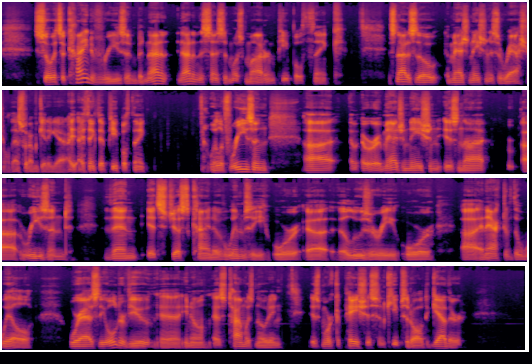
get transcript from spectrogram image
so it's a kind of reason, but not not in the sense that most modern people think. It's not as though imagination is irrational. That's what I'm getting at. I, I think that people think, well, if reason uh, or imagination is not uh, reasoned, then it's just kind of whimsy or uh, illusory or uh, an act of the will. Whereas the older view, uh, you know, as Tom was noting, is more capacious and keeps it all together.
